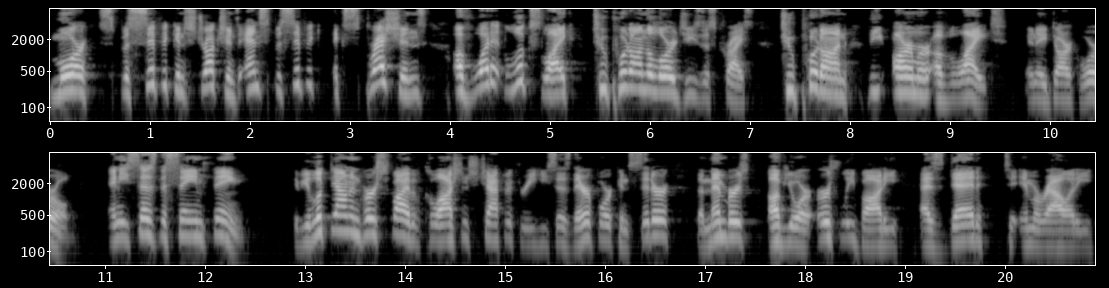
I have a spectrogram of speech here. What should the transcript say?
more specific instructions and specific expressions of what it looks like to put on the Lord Jesus Christ, to put on the armor of light in a dark world. And he says the same thing. If you look down in verse 5 of Colossians chapter 3, he says, Therefore consider the members of your earthly body as dead to immorality,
